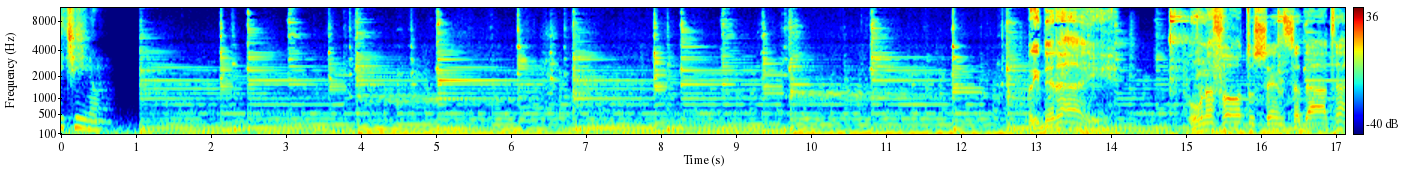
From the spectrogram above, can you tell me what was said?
Ticino. Riderai una foto senza data,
